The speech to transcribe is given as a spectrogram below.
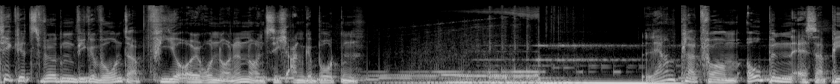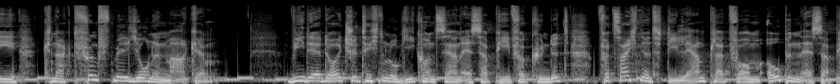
Tickets würden wie gewohnt ab 4,99 Euro angeboten. Lernplattform OpenSAP knackt 5 Millionen Marke. Wie der deutsche Technologiekonzern SAP verkündet, verzeichnet die Lernplattform OpenSAP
